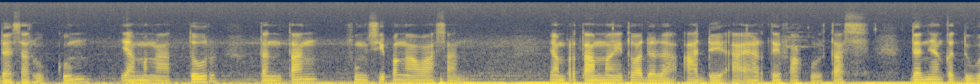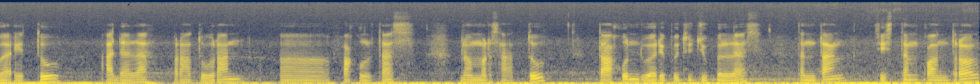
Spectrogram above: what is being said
dasar hukum yang mengatur tentang fungsi pengawasan. Yang pertama itu adalah ADART fakultas dan yang kedua itu adalah peraturan e, fakultas nomor 1 tahun 2017 tentang sistem kontrol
